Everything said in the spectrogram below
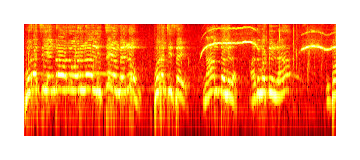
புரட்சி என்றாவது ஒரு நாள் நிச்சயம் வெல்லும். புரட்சி செய். நாம் தமிழர். அது மட்டும் இல்ல இப்போ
